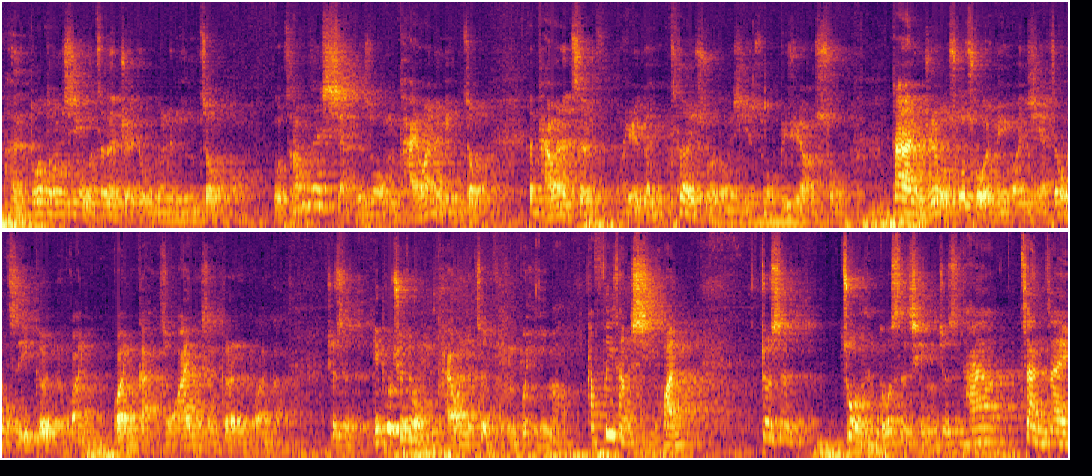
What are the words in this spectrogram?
很多东西我真的觉得我们的民众哦，我常常在想，就是说我们台湾的民众跟台湾的政府有一个很特殊的东西，是我必须要说。当然，你觉得我说错也没关系啊，这是我自己个人的观观感，是我艾弗森个人的观感，就是你不觉得我们台湾的政府很诡异吗？他非常喜欢，就是。做很多事情，就是他要站在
